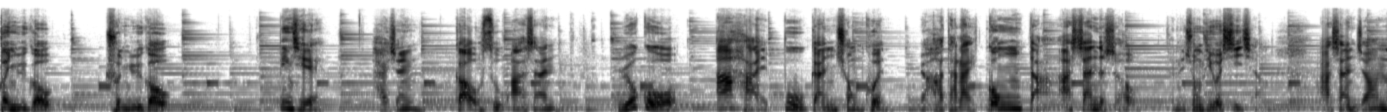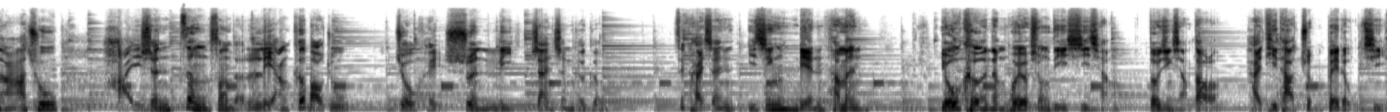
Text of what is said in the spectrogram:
笨鱼钩，蠢鱼钩，并且。”海神告诉阿山，如果阿海不甘穷困，然后他来攻打阿山的时候，可能兄弟会戏强。阿山只要拿出海神赠送的两颗宝珠，就可以顺利战胜哥哥。这个海神已经连他们有可能会有兄弟戏强都已经想到了，还替他准备了武器。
